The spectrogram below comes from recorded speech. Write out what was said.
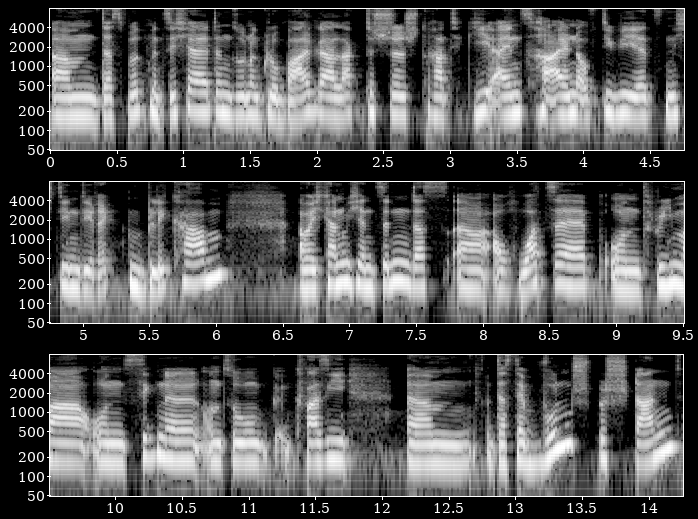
Ähm, das wird mit Sicherheit in so eine global-galaktische Strategie einzahlen, auf die wir jetzt nicht den direkten Blick haben. Aber ich kann mich entsinnen, dass äh, auch WhatsApp und Threema und Signal und so quasi, ähm, dass der Wunsch bestand,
